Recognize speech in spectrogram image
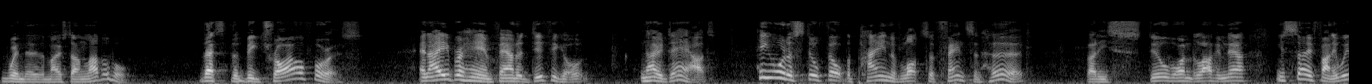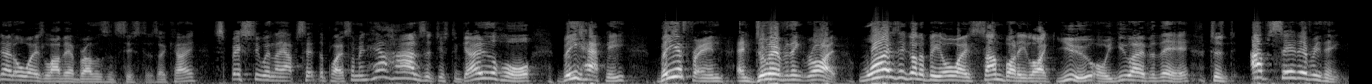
When they're the most unlovable. That's the big trial for us. And Abraham found it difficult no doubt, he would have still felt the pain of Lot's of offence and hurt, but he still wanted to love him. Now, it's so funny. We don't always love our brothers and sisters, okay? Especially when they upset the place. I mean, how hard is it just to go to the hall, be happy, be a friend, and do everything right? Why has there got to be always somebody like you or you over there to upset everything?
